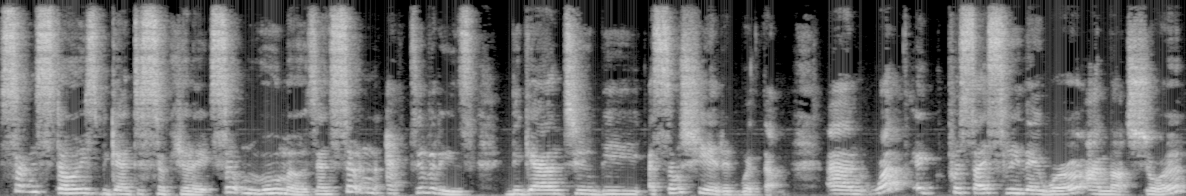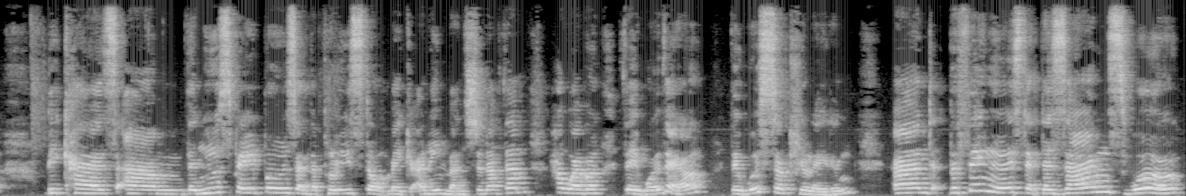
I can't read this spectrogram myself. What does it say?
certain stories began to circulate, certain rumors and certain activities began to be associated with them. And what precisely they were, I'm not sure because um, the newspapers and the police don't make any mention of them. However, they were there, they were circulating. And the thing is that the Zhangs were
